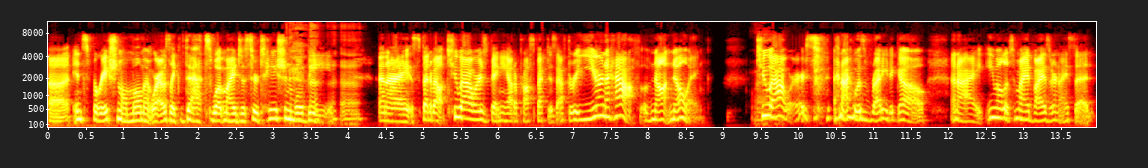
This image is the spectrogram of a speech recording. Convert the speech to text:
uh, inspirational moment where I was like, that's what my dissertation will be. and I spent about two hours banging out a prospectus after a year and a half of not knowing. Wow. Two hours, and I was ready to go. And I emailed it to my advisor and I said,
